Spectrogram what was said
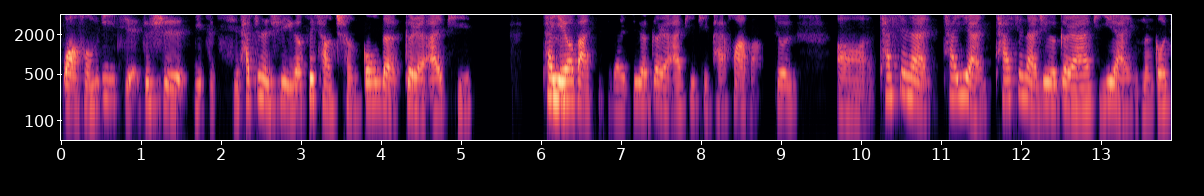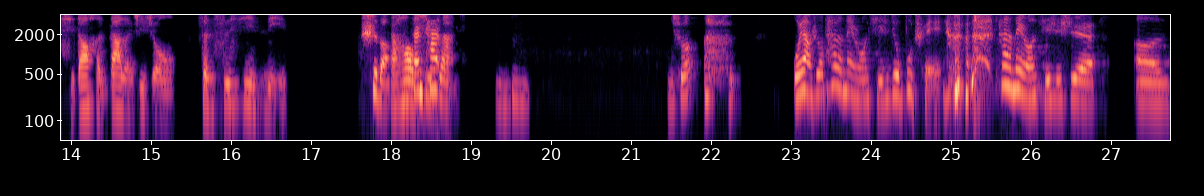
网红一姐就是李子柒，她真的是一个非常成功的个人 IP，她也有把自己的这个个人 IP 品牌化嘛，就呃，他现在他依然，他现在这个个人 IP 依然能够起到很大的这种粉丝吸引力，是的，然后但他，嗯嗯。你说，我想说，他的内容其实就不吹，他的内容其实是，呃，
